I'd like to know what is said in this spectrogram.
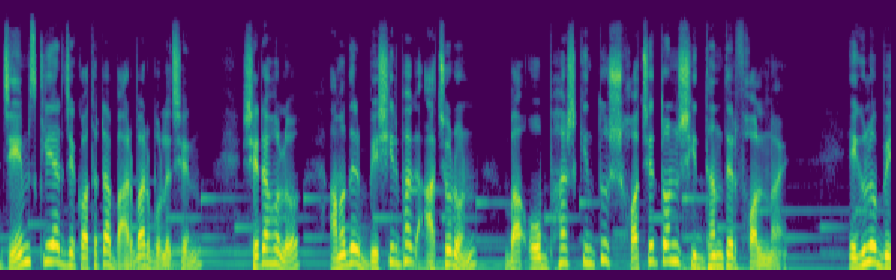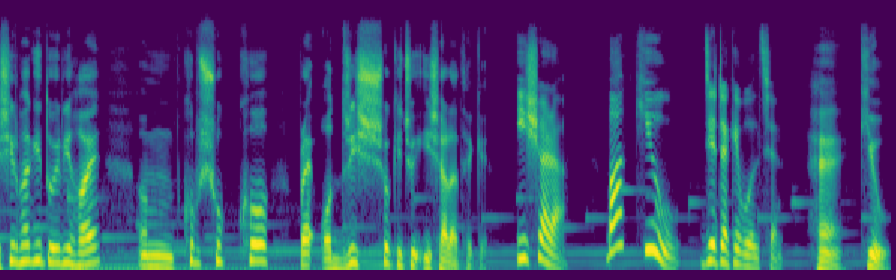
জেমস ক্লিয়ার যে কথাটা বারবার বলেছেন সেটা হলো আমাদের বেশিরভাগ আচরণ বা অভ্যাস কিন্তু সচেতন সিদ্ধান্তের ফল নয়। এগুলো বেশিরভাগই তৈরি হয় খুব সূক্ষ্ম প্রায় অদৃশ্য কিছু ইশারা থেকে। ইশারা বা কিউ যেটাকে বলছেন। হ্যাঁ কিউ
